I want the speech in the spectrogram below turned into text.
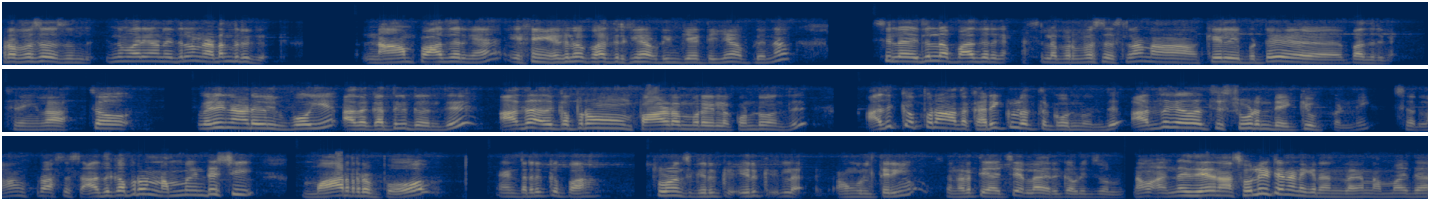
ப்ரொஃபஸர்ஸ் வந்து இந்த மாதிரியான இதெல்லாம் நடந்திருக்கு. நான் பார்த்துருக்கேன். எதில் பார்த்துருக்கேன் அப்படின்னு கேட்டீங்க அப்படின்னா சில இதில் பார்த்துருக்கேன். சில ப்ரொஃபஸர்ஸ்லாம் நான் கேள்விப்பட்டு பார்த்துருக்கேன். சரிங்களா? ஸோ வெளிநாடுகளுக்கு போய் அதை கற்றுக்கிட்டு வந்து அதை அதுக்கப்புறம் பாட முறையில் கொண்டு வந்து அதுக்கப்புறம் அதை கரிக்குலத்தை கொண்டு வந்து அதை வச்சு ஸ்டூடெண்ட் எக்யூப் பண்ணி சரி லாங் ப்ராசஸ் அதுக்கப்புறம் நம்ம இண்டஸ்ட்ரி மாறுறப்போ என்கிட்ட இருக்குப்பா. ஸ்டூடெண்ட்ஸ்க்கு இருக்கு இருக்கு. இல்ல அவங்களுக்கு தெரியும். நடத்தியாச்சு எல்லாம் இருக்கு அப்படின்னு சொல்லணும் நம்ம அந்த இதே நான் சொல்லிட்டேன்னு நினைக்கிறேன். நம்ம இதை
